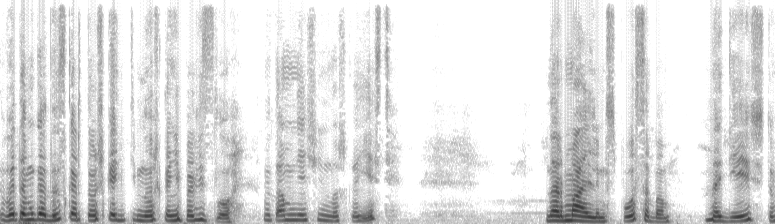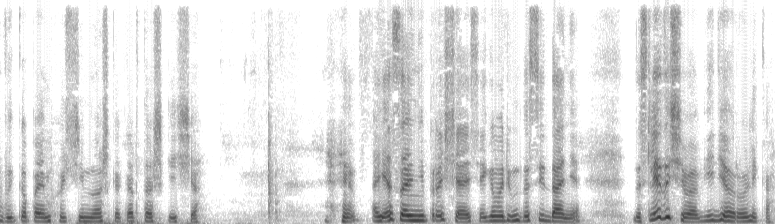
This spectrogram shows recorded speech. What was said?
В этом году с картошкой немножко не повезло. Но там у меня еще немножко есть. Нормальным способом. Надеюсь, что выкопаем хоть немножко картошки еще. А я с вами не прощаюсь. Я говорю до свидания. До следующего видеоролика.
